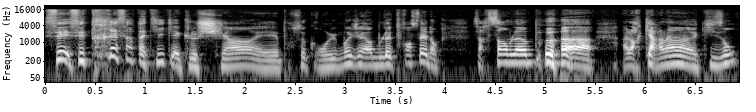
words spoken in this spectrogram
C'est très sympathique avec le chien, et pour ceux qui ont eu, moi j'ai un de français, donc ça ressemble un peu à, leur carlin euh, qu'ils ont.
